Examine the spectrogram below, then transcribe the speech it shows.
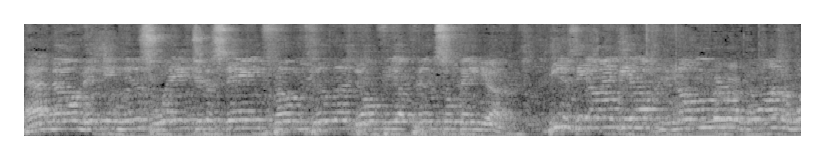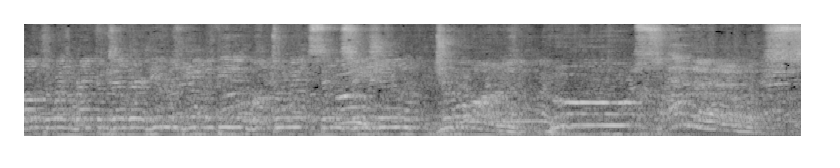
And now making his way to the stage from Philadelphia, Pennsylvania. He is the IBF number one welterweight ranked contender. He was the undefeated welterweight sensation, Jaron Boots Ennis.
